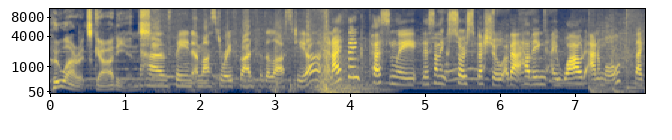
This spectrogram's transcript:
Who are its guardians? I have been a master reef guide for the last year. And I think personally there's something so special about having a wild animal like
